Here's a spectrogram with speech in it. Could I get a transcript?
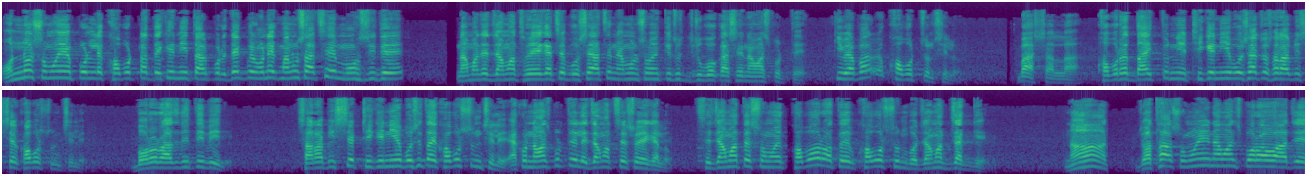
অন্য সময়ে পড়লে খবরটা দেখে নি তারপরে দেখবেন অনেক মানুষ আছে মসজিদে নামাজের জামাত হয়ে গেছে, বসে আছেন, এমন সময় কিছু যুবক আসে নামাজ পড়তে। কি ব্যাপার? খবর চলছিল। বাসাল্লাহ খবরের দায়িত্ব নিয়ে ঠিকে নিয়ে বসে আছো, সারা বিশ্বের খবর শুনছিলে। বড় রাজনীতিবিদ, সারা বিশ্বের ঠিকে নিয়ে বসে তাই খবর শুনছিলে। এখন নামাজ পড়তে এলে জামাত শেষ হয়ে গেল। সে জামাতের সময় খবর, অতএব খবর শুনব, জামাত জাগবে না, যথা সময়ে নামাজ পড়াও আজে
